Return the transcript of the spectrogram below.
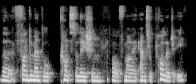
the fundamental constellation of my anthropology,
